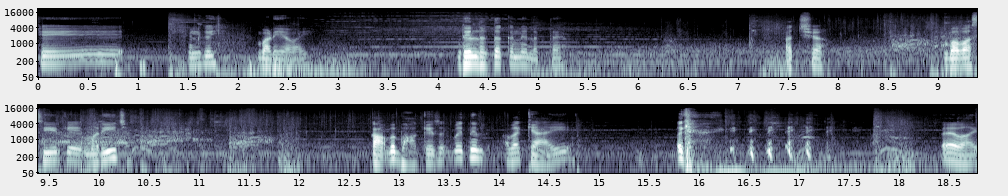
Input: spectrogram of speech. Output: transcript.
के मिल गई। बढ़िया भाई। दिल धक धक करने लगता है। अच्छा। बवासीर के मरीज़। कहाँ पे भागे सर? इतने अबे क्या है ये? ए भाई।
